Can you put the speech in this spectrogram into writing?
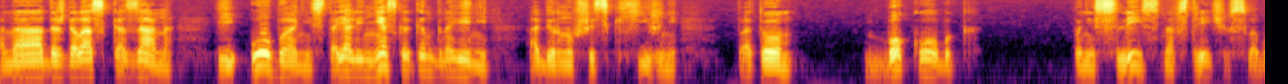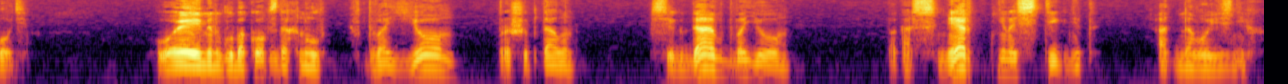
Она дождалась казана, и оба они стояли несколько мгновений, обернувшись к хижине. Потом бок о бок понеслись навстречу свободе. Уэймен глубоко вздохнул. «Вдвоем!» — прошептал он. «Всегда вдвоем!» пока смерть не настигнет одного из них.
